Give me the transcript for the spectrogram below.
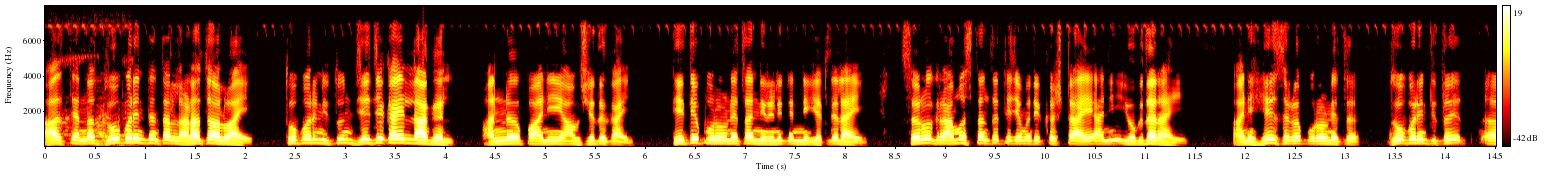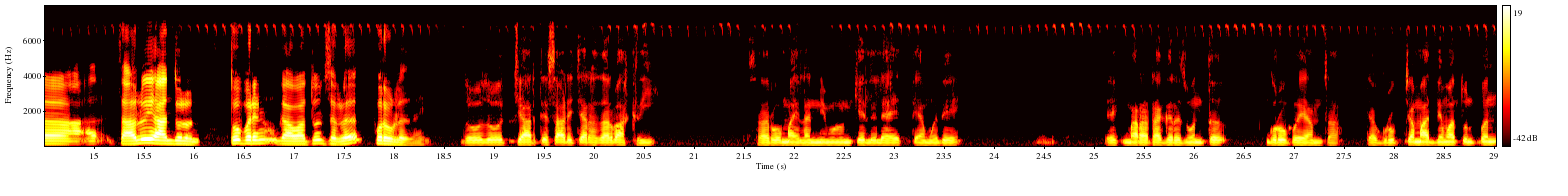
आज त्यांना जोपर्यंत त्यांचा लढा चालू आहे तोपर्यंत इथून जे जे काही लागल अन्न पाणी औषधं काय ते ते पुरवण्याचा निर्णय त्यांनी घेतलेला आहे. सर्व ग्रामस्थांचं त्याच्यामध्ये कष्ट आहे आणि योगदान आहे. आणि हे सगळं पुरवण्याचं जोपर्यंत तिथं चालू आहे आंदोलन तोपर्यंत गावातून सगळं पुरवलं जाईल. जवळजवळ चार ते साडेचार हजार भाकरी सर्व महिलांनी मिळून केलेल्या आहेत. त्यामध्ये एक मराठा गरजवंत ग्रुप आहे आमचा. त्या ग्रुपच्या माध्यमातून पण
